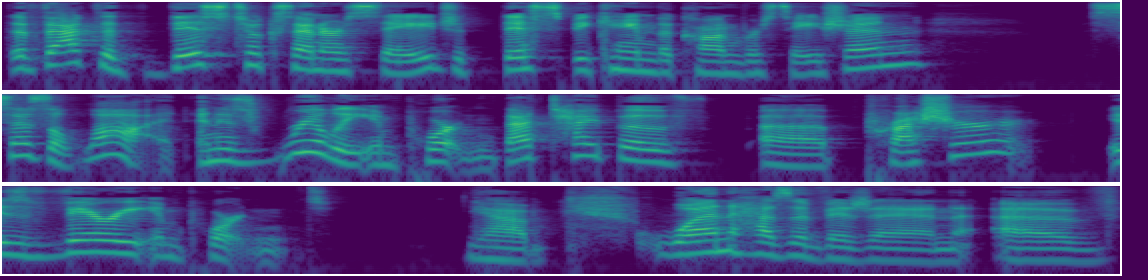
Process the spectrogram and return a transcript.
the fact that this took center stage, that this became the conversation, says a lot and is really important. That type of uh, pressure is very important. Yeah. One has a vision of,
